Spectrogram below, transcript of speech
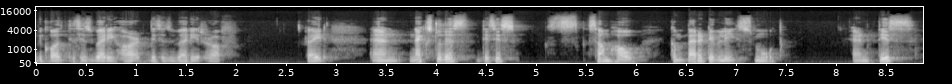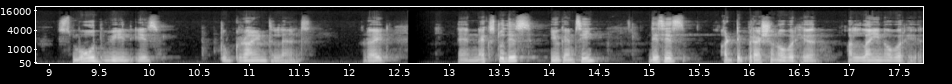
because this is very hard. This is very rough right? And next to this this is somehow comparatively smooth. And this smooth wheel is to grind the lens right? And next to this you can see this is a depression over here a line over here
